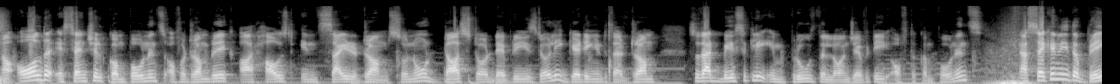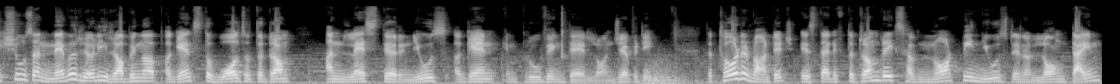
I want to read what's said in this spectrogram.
Now all the essential components of a drum brake are housed inside a drum so no dust or debris is really getting into that drum so that basically improves the longevity of the components. Now secondly the brake shoes are never really rubbing up against the walls of the drum unless they're in use, again improving their longevity. The third advantage is that if the drum brakes have not been used in a long time,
